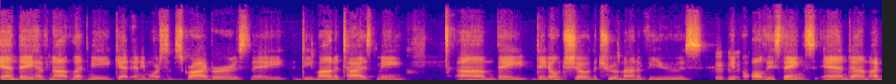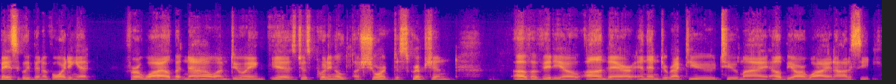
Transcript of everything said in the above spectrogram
And they have not let me get any more subscribers. They demonetized me. Um, they they don't show the true amount of views, mm-hmm. you know, all these things. And um, I've basically been avoiding it for a while, but now I'm doing is just putting a, a short description of a video on there and then direct you to my LBRY and Odysee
